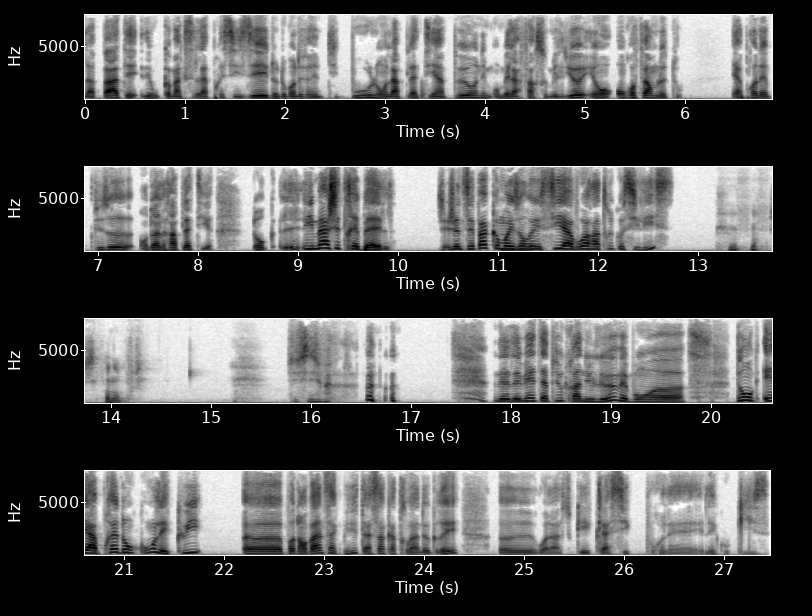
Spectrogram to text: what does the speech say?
la pâte. Et, et donc, comme Axel l'a précisé, il nous demande de faire une petite boule, on l'aplatit un peu, on, met la farce au milieu et on, on referme le tout. Et après, on, est plutôt, on doit le raplatir. Donc, l'image est très belle. Je, je ne sais pas comment ils ont Mhm. réussi à avoir un truc aussi lisse. non, je sais pas non plus. Je suis- le, le mien était plus granuleux, mais bon. euh, Donc, et après, donc, on les cuit euh, pendant 25 minutes à 180 degrés. Euh, voilà, ce qui est classique pour les, les cookies.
